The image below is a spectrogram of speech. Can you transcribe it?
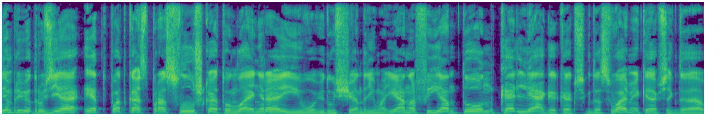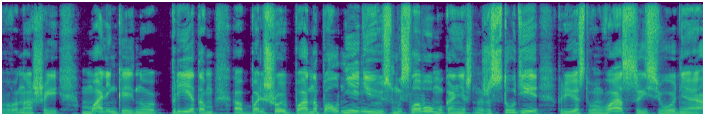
Всем привет, друзья! Это подкаст «Прослушка» от онлайнера и его ведущий Андрей Марьянов и Антон Коляга. Как всегда с вами, как всегда в нашей маленькой, но при этом большой по наполнению смысловому, конечно же, студии. Приветствуем вас и сегодня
